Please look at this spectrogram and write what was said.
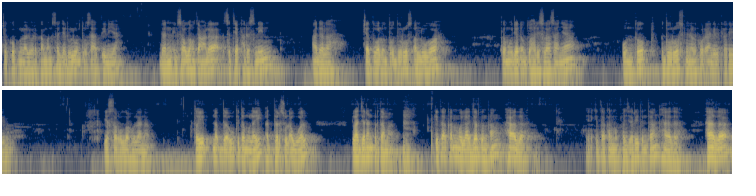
cukup melalui rekaman saja dulu untuk saat ini ya. Dan insyaallah taala setiap hari Senin adalah jadwal untuk durus al-lughah. Kemudian untuk hari Selasanya untuk durus minal Qur'anil Karim. Yassarallahu lana. Taib nabda'u kita mulai ad-darsul awal pelajaran pertama. Kita akan belajar tentang hadha ya, kita akan mempelajari tentang hadha hadha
